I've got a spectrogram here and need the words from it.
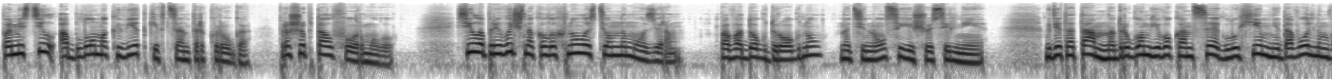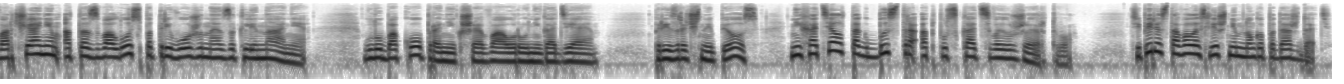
поместил обломок ветки в центр круга, прошептал формулу. Сила привычно колыхнулась темным озером. Поводок дрогнул, натянулся еще сильнее. Где-то там, на другом его конце, глухим, недовольным ворчанием отозвалось потревоженное заклинание, глубоко проникшее в ауру негодяя. Призрачный пес не хотел так быстро отпускать свою жертву. Теперь оставалось лишь немного подождать.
